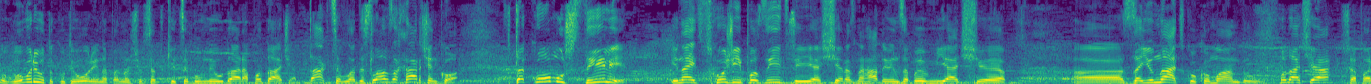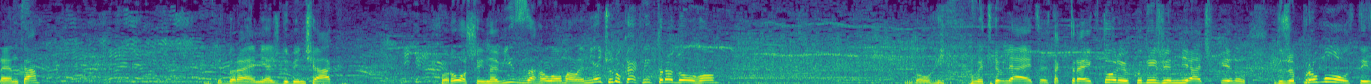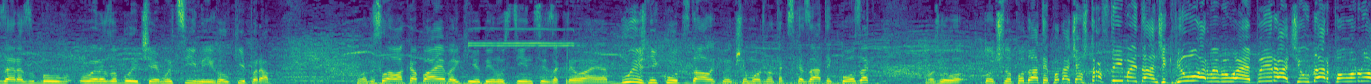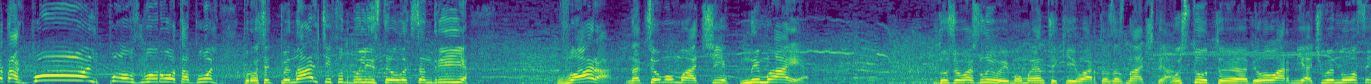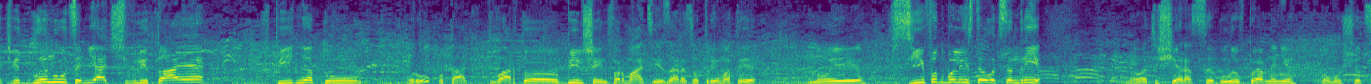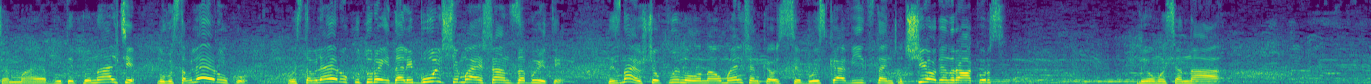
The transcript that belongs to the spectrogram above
Ну, говорю таку теорію, напевно, що все-таки це був не удар, а подача. Так, це Владислав Захарченко. В такому ж стилі і навіть в схожій позиції. Я ще раз нагадую, він забив м'яч е, е, за юнацьку команду. Подача Шапаренка. Підбирає м'яч Дубінчак. Хороший навіс загалом, але м'яч у руках Віктора Довго. Довгий видивляється так траєкторію, куди ж він м'яч кинув. Дуже промовстий зараз був вираз обличчя емоційний голкіпера Владислава Кабаєва, який один у стінці закриває ближній кут здалеку, якщо можна так сказати. Козак. Можливо, точно подати. Подача в штрафний майданчик. Біловар вибиває. Бейрачі. Удар по воротах. Боль! Повз ворота. Боль. Просять пенальті футболісти Олександрії. Вара на цьому матчі немає. Дуже важливий момент, який варто зазначити. Ось тут е, Біловар м'яч виносить. Від блину це м'яч влітає в підняту руку. Так варто більше інформації зараз отримати. Ну і всі футболісти Олександрії. Давайте ще раз були впевнені тому, що це має бути пенальті. Ну, виставляє руку. Виставляє руку Турей. Далі Больше має шанс забити. Не знаю, що вплинуло на Омельченка. Ось близька відстань. От ще один ракурс. Дивимося на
